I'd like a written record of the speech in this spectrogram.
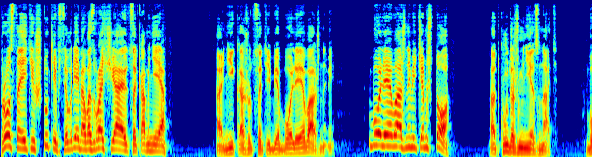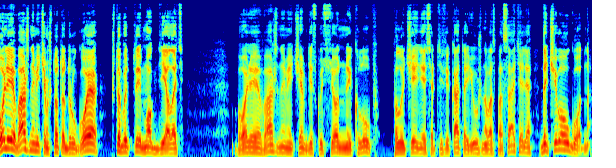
Просто эти штуки все время возвращаются ко мне. Они кажутся тебе более важными. Более важными, чем что? Откуда же мне знать? Более важными, чем что-то другое, чтобы ты мог делать более важными, чем дискуссионный клуб, получение сертификата южного спасателя, да чего угодно.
